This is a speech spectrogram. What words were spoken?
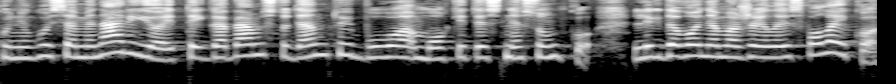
kunigų seminarijoje, tai gabiam studentui buvo mokytis nesunku, likdavo nemažai laisvo laiko,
